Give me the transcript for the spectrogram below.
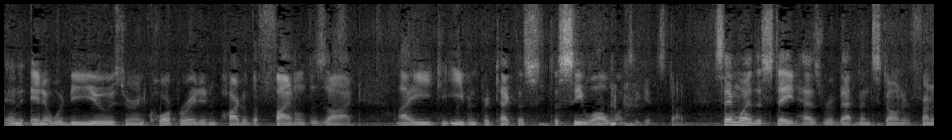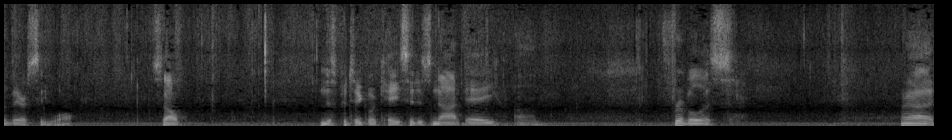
and, and it would be used or incorporated in part of the final design, i.e., to even protect the, s- the seawall once it gets done. Same way the state has revetment stone in front of their seawall. So, in this particular case, it is not a um, frivolous. Uh,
